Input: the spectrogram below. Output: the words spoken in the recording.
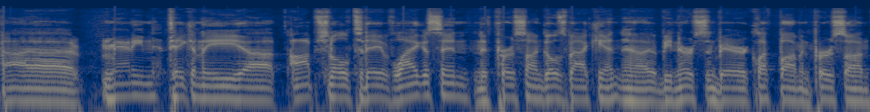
Uh, Manning taking the uh, optional today with Lagesson. And if Persson goes back in, uh, it'd be Nurse and Bear, Klefbom and Persson,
